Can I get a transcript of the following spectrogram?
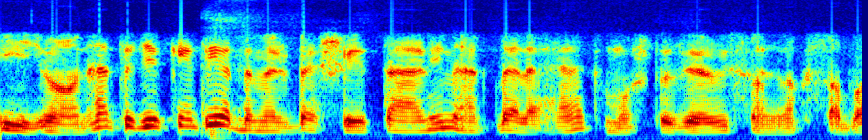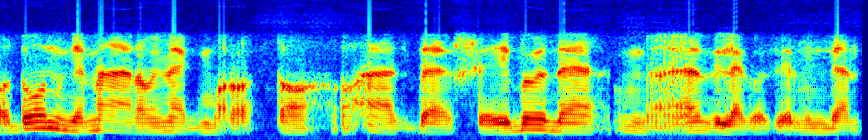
Így van. Hát egyébként érdemes besétálni, mert be lehet most azért viszonylag szabadon. Ugye már, ami megmaradt a, a ház belsejéből, de elvileg azért minden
